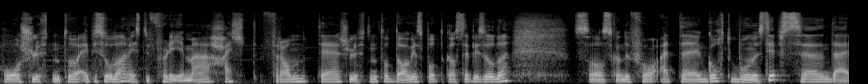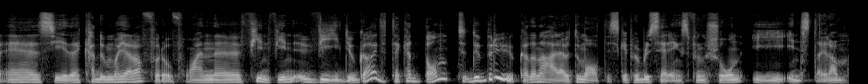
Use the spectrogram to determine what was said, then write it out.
på slutten av episoden, hvis du følger med helt fram til slutten av dagens podkastepisode, så skal du få et godt bonustips der jeg sier deg hva du må gjøre for å få en finfin videoguide til hvordan du bruker denne automatiske publiseringsfunksjonen i Instagram.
